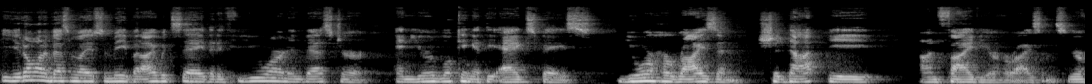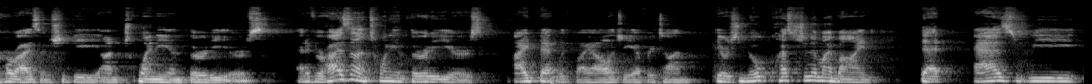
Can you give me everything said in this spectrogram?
You don't want investment advice from me, but I would say that if you are an investor and you're looking at the ag space, your horizon should not be on five year horizons. Your horizon should be on 20 and 30 years. And if your horizon on 20 and 30 years, I'd bet with biology every time. There's no question in my mind that as we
